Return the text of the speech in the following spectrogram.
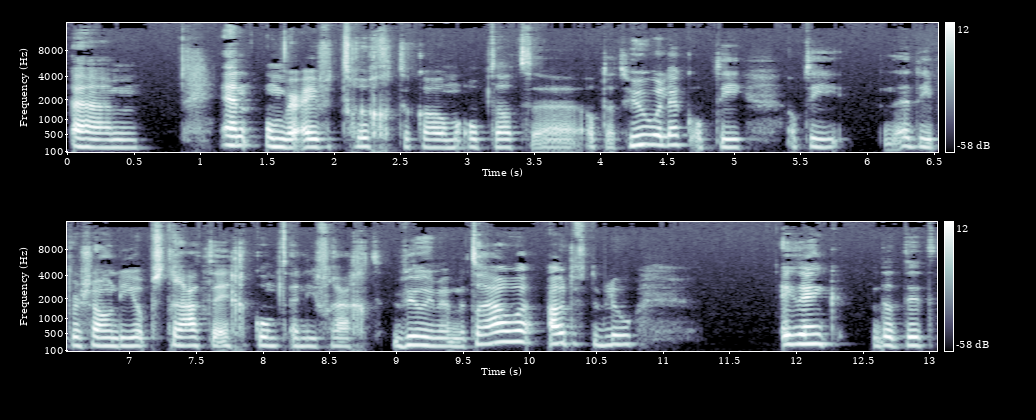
Um, en om weer even terug te komen op dat, uh, op dat huwelijk, op die, op die, die persoon die je op straat tegenkomt en die vraagt: Wil je met me trouwen? Out of the blue. Ik denk dat dit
